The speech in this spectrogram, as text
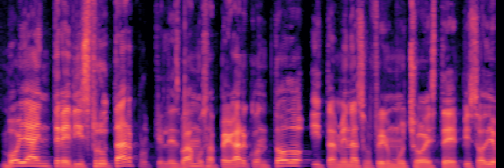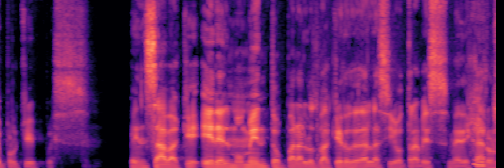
voy a entre disfrutar porque les vamos a pegar con todo y también a sufrir mucho este episodio porque pues pensaba que era el momento para los vaqueros de Dallas y otra vez me dejaron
